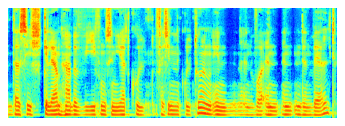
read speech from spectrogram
dass ich gelernt habe, wie funktioniert Kult verschiedene Kulturen in, in, in, in der Welt.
